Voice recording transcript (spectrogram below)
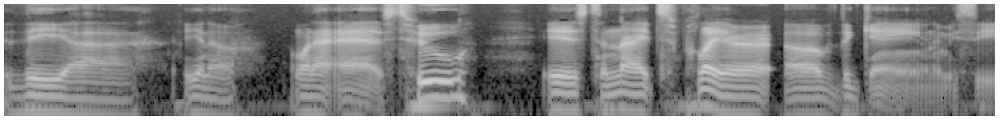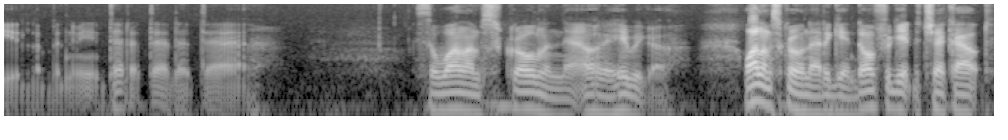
the, uh, you know, when I asked who is tonight's player of the game. Let me see. So while I'm scrolling that, okay, here we go. While I'm scrolling that again, don't forget to check out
